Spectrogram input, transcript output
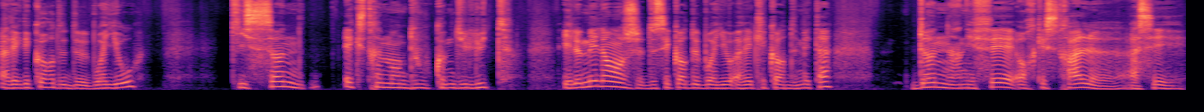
avec des cordes de boyaux qui sonnent extrêmement doux, comme du luth. Et le mélange de ces cordes de boyaux avec les cordes de métal donne un effet orchestral euh, assez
